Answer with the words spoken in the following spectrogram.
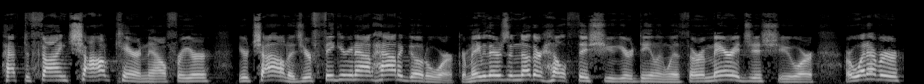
have to find childcare now for your, your child as you're figuring out how to go to work. Or maybe there's another health issue you're dealing with, or a marriage issue, or, or whatever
